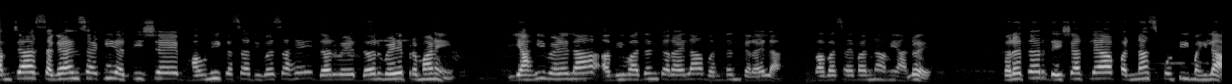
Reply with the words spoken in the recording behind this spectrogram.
आमच्या सगळ्यांसाठी अतिशय भावनिक असा दिवस आहे. दरवेळे दरवेळेप्रमाणे याही वेळेला अभिवादन करायला वंदन करायला बाबासाहेबांना आम्ही आलोय. खरं तर देशातल्या पन्नास कोटी महिला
